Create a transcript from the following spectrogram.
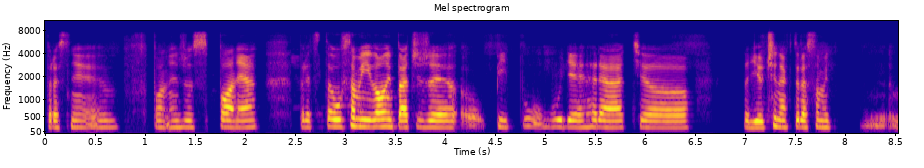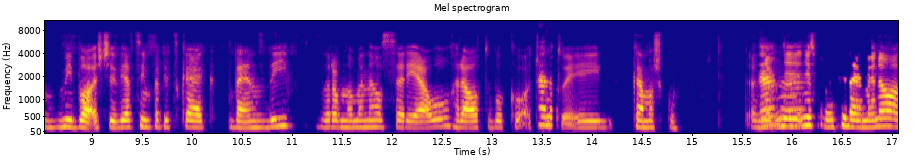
presne splne, že splňa predstavu. Sa mi veľmi páči, že Pipu bude hrať tá dievčina, ktorá sa mi, mi bola ešte viac sympatická jak Wednesday z rovnomeného seriálu. Hrala tu Vlkovačku, tu jej kamošku. Ne, ne, nespomínam si na meno a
